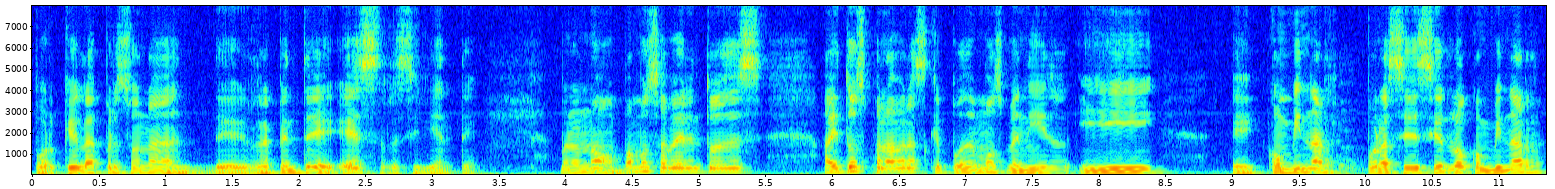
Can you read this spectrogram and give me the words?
¿Por qué la persona de repente es resiliente? Bueno, no, vamos a ver entonces, hay dos palabras que podemos venir y eh, combinar, por así decirlo, combinar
